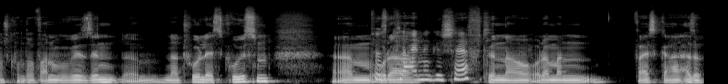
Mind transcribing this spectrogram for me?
es kommt drauf an, wo wir sind. Ähm, Natur lässt grüßen. Ähm, das oder, kleine Geschäft. Genau, oder man weiß gar, also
